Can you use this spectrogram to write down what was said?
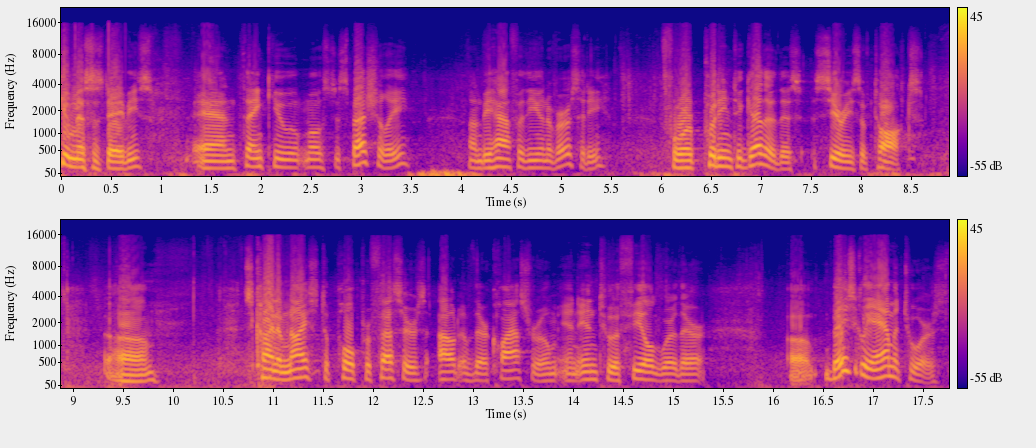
you, Mrs. Davies, and thank you most especially on behalf of the university for putting together this series of talks. Um, it's kind of nice to pull professors out of their classroom and into a field where they're uh, basically amateurs,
